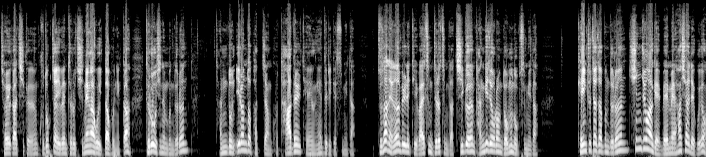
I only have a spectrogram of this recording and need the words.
저희가 지금 구독자 이벤트로 진행하고 있다 보니까 들어오시는 분들은 단돈 1원도 받지 않고 다들 대응해드리겠습니다. 두산 에너빌리티 말씀드렸습니다. 지금 단기적으로는 너무 높습니다. 개인 투자자분들은 신중하게 매매하셔야 되고요.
